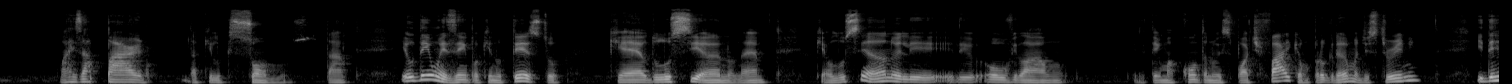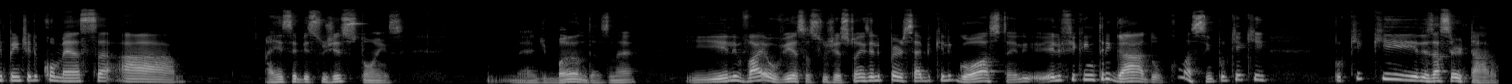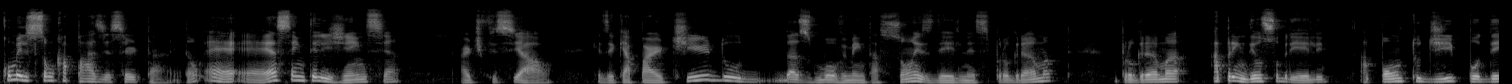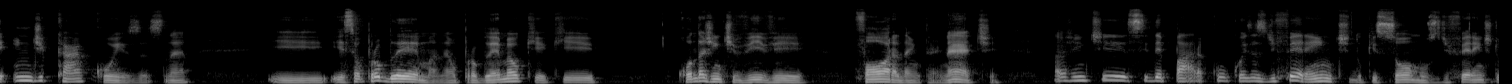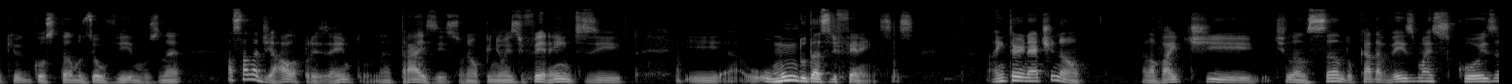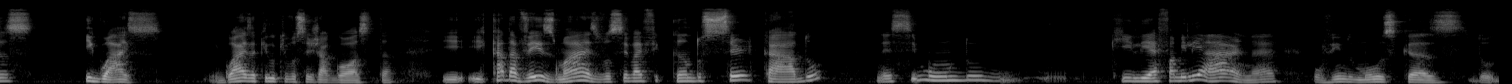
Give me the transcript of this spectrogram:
mais a par daquilo que somos, tá? Eu dei um exemplo aqui no texto que é o do Luciano, né? Que é o Luciano, ele ele ouve lá um ele tem uma conta no Spotify, que é um programa de streaming, e de repente ele começa a, a receber sugestões né, de bandas, né? E ele vai ouvir essas sugestões, ele percebe que ele gosta, ele, ele fica intrigado. Como assim? Por que, que, por que, que eles acertaram? Como eles são capazes de acertar? Então, é, é essa inteligência artificial. Quer dizer que a partir do, das movimentações dele nesse programa, o programa aprendeu sobre ele a ponto de poder indicar coisas, né? E esse é o problema, né? O problema é o quê? Que quando a gente vive fora da internet, a gente se depara com coisas diferentes do que somos, diferente do que gostamos e ouvimos, né? A sala de aula, por exemplo, né, traz isso, né? Opiniões diferentes e, e o mundo das diferenças. A internet não. Ela vai te, te lançando cada vez mais coisas iguais, iguais àquilo que você já gosta, e, e cada vez mais você vai ficando cercado nesse mundo que lhe é familiar, né? Ouvindo músicas do,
